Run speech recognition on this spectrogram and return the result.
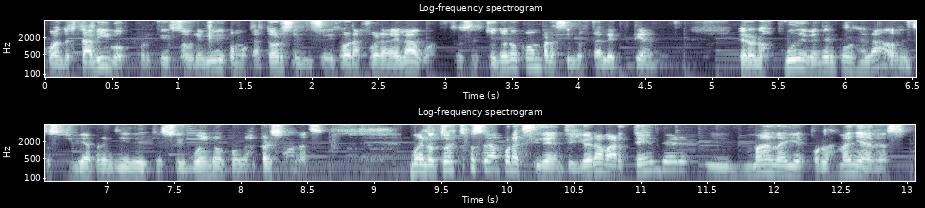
cuando está vivo, porque sobrevive como 14, 16 horas fuera del agua. Entonces tú no lo compras si no está leteando. Pero los pude vender congelados, entonces yo ya aprendí de que soy bueno con las personas. Bueno, todo esto se da por accidente. Yo era bartender y manager por las mañanas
